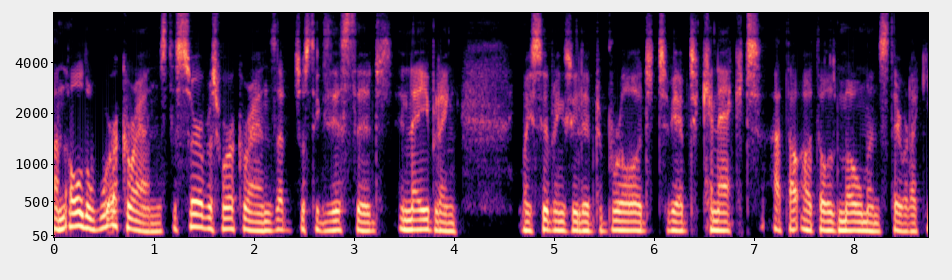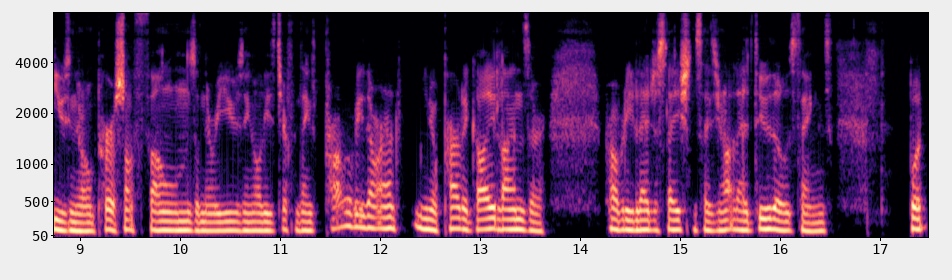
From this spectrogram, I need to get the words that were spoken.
And all the workarounds the service workarounds that just existed enabling my siblings who lived abroad to be able to connect at, the, at those moments. They were like using their own personal phones and they were using all these different things. Probably there aren't, you know, part of guidelines or probably legislation says you're not allowed to do those things. But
